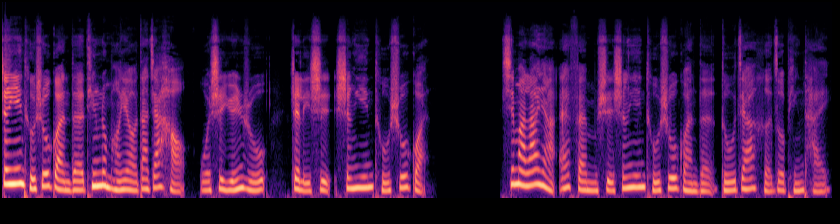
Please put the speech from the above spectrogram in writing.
声音图书馆的听众朋友，大家好，我是云如，这里是声音图书馆。喜马拉雅 FM 是声音图书馆的独家合作平台。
